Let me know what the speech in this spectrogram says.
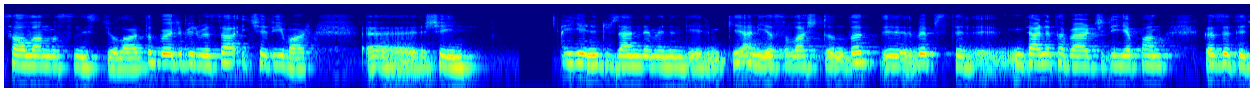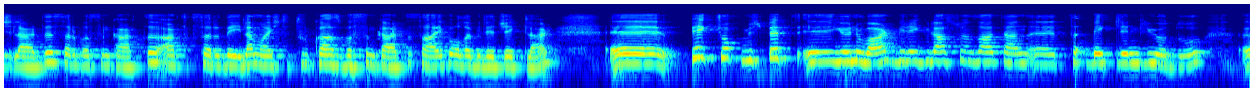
sağlanmasını istiyorlardı. Böyle bir mesela içeriği var e, şeyin yeni düzenlemenin diyelim ki yani yasalaştığında e, web site e, internet haberciliği yapan gazetecilerde sarı basın kartı artık sarı değil ama işte turkuaz basın kartı sahibi olabilecekler. E, pek çok müspet e, yönü var. Bir regülasyon zaten e, bekleniliyordu. E,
